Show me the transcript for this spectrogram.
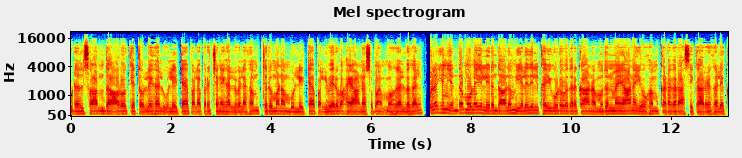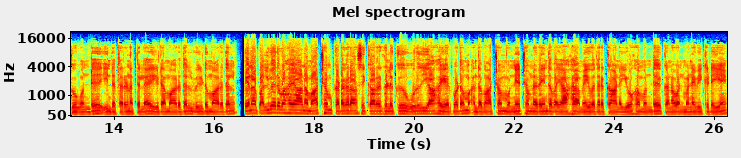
உடல் சார்ந்த ஆரோக்கிய தொல்லைகள் உள்ளிட்ட பல பிரச்சனைகள் விலகும். திருமணம் உள்ளிட்ட பல்வேறு வகையான சுப நிகழ்வுகள் உலகின் எந்த மூலையில் இருந்தாலும் எளிதில் கைகூடுவதற்கான முதன்மையான யோகம் கடகராசிக்காரர்களுக்கு உண்டு. இந்த தருணத்துல இடமாறுதல் வீடு மாறுதல் என பல்வேறு வகையான மாற்றம் கடகராசிக்காரர்களுக்கு உறுதியாக ஏற்படும். அந்த மாற்றம் முன்னேற்றம் நிறைந்தவையாக அமைவதற்கான யோகம் உண்டு. கணவன் மனைவிக்கிடையே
